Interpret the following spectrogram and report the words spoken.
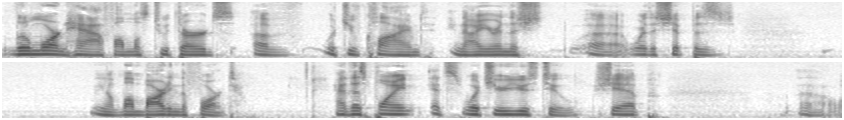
little more than half, almost two thirds of what you've climbed. And now you're in the sh- uh, where the ship is, you know, bombarding the fort. At this point, it's what you're used to: ship, uh,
